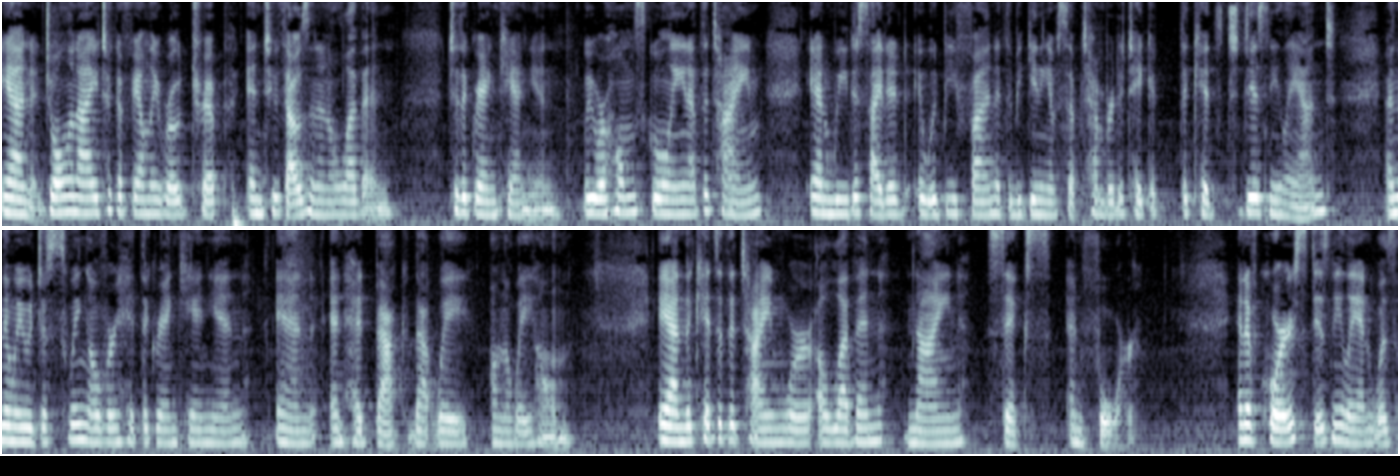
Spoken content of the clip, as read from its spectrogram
And Joel and I took a family road trip in 2011 to the Grand Canyon. We were homeschooling at the time, and we decided it would be fun at the beginning of September to take the kids to Disneyland. And then we would just swing over, hit the Grand Canyon, and and head back that way on the way home. And the kids at the time were 11, 9, 6, and 4. And of course, Disneyland was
